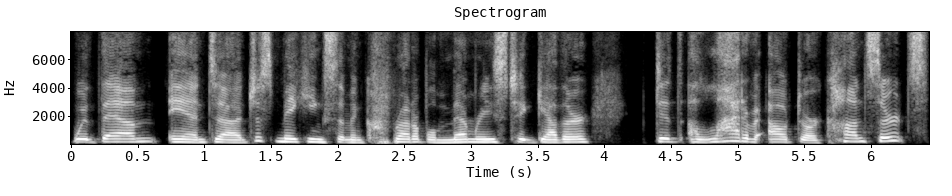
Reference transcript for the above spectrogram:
with them and uh, just making some incredible memories together did a lot of outdoor concerts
